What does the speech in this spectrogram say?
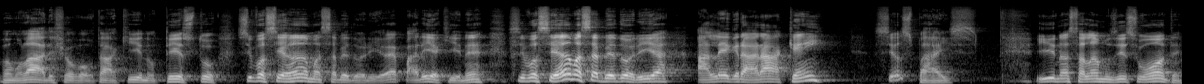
Vamos lá, deixa eu voltar aqui no texto. Se você ama a sabedoria, é, parei aqui, né? Se você ama a sabedoria, alegrará quem? Seus pais. E nós falamos isso ontem.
